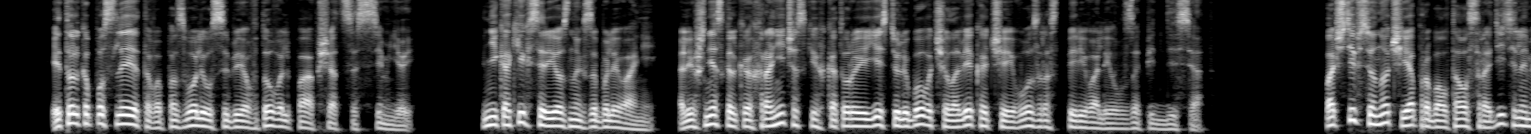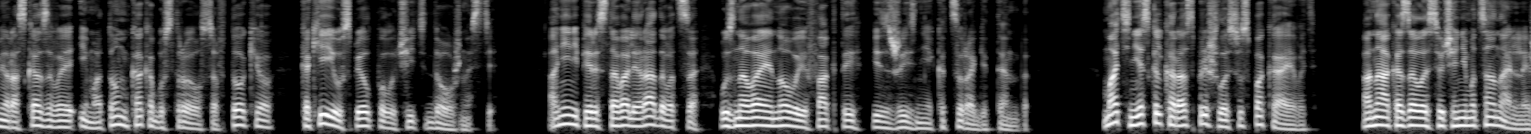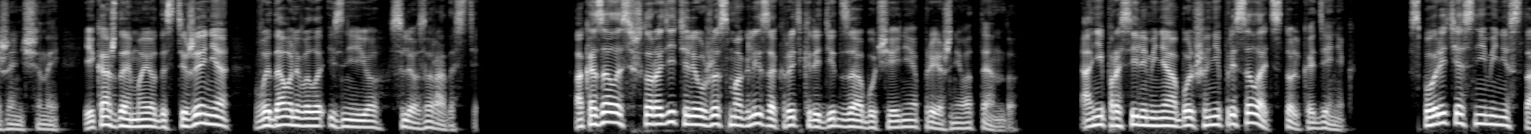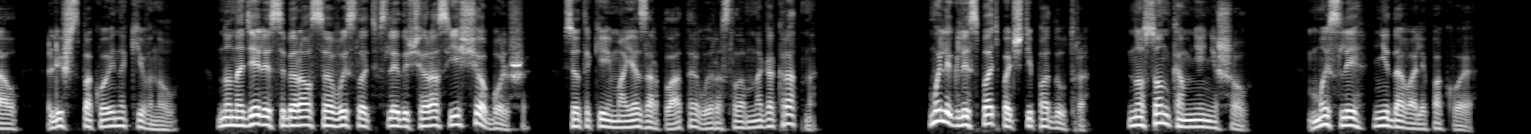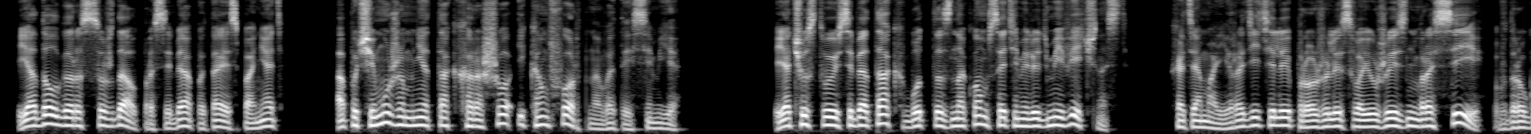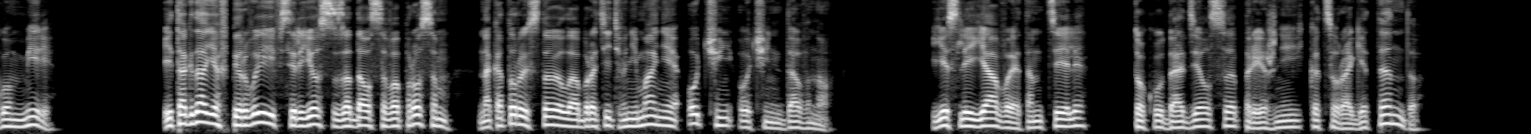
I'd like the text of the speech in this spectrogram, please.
И только после этого позволил себе вдоволь пообщаться с семьей. Никаких серьезных заболеваний, лишь несколько хронических, которые есть у любого человека, чей возраст перевалил за 50. Почти всю ночь я проболтал с родителями, рассказывая им о том, как обустроился в Токио, какие успел получить должности. Они не переставали радоваться, узнавая новые факты из жизни Кацураги Тендо. Мать несколько раз пришлось успокаивать. Она оказалась очень эмоциональной женщиной, и каждое мое достижение выдавливало из нее слезы радости. Оказалось, что родители уже смогли закрыть кредит за обучение прежнего Тендо. Они просили меня больше не присылать столько денег. Спорить я с ними не стал, лишь спокойно кивнул но на деле собирался выслать в следующий раз еще больше. Все-таки моя зарплата выросла многократно. Мы легли спать почти под утро, но сон ко мне не шел. Мысли не давали покоя. Я долго рассуждал про себя, пытаясь понять, а почему же мне так хорошо и комфортно в этой семье? Я чувствую себя так, будто знаком с этими людьми вечность, хотя мои родители прожили свою жизнь в России, в другом мире. И тогда я впервые всерьез задался вопросом, на который стоило обратить внимание очень-очень давно. Если я в этом теле, то куда делся прежний Кацураги Тендо?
